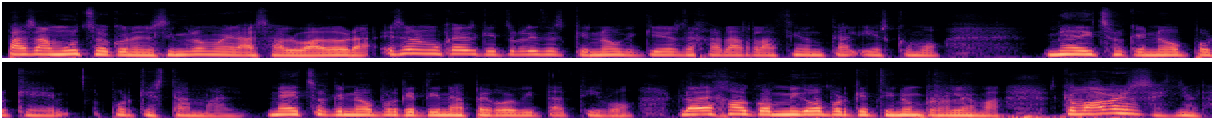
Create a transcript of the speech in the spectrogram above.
pasa mucho con el síndrome de la salvadora, esas mujeres que tú le dices que no, que quieres dejar la relación tal, y es como, me ha dicho que no porque, porque está mal, me ha dicho que no porque tiene apego evitativo, lo ha dejado conmigo porque tiene un problema. Es como, a ver, señora.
